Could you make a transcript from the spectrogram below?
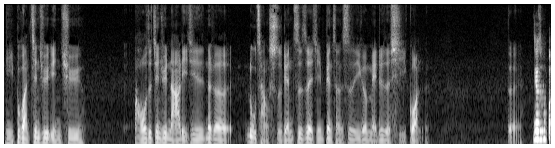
你不管进去营区啊，或是进去哪里，其实那个入场十连制，这已经变成是一个每日的习惯了。对，应该是不管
